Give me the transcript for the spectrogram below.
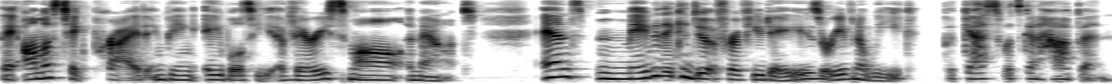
They almost take pride in being able to eat a very small amount. And maybe they can do it for a few days or even a week, but guess what's going to happen?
